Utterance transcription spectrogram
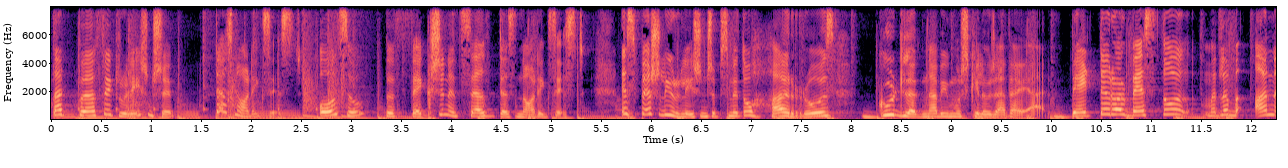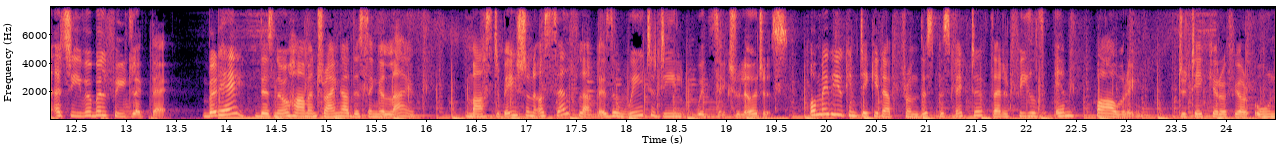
that perfect relationship does not exist. Also, perfection itself does not exist. Especially relationships में तो हर रोज गुड लगना भी मुश्किल हो जाता है यार बेटर और बेस्ट तो मतलब अनअचीवेबल फीट लगता है But hey, there's no harm in trying out the single life. Masturbation or self love is a way to deal with sexual urges. Or maybe you can take it up from this perspective that it feels empowering to take care of your own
